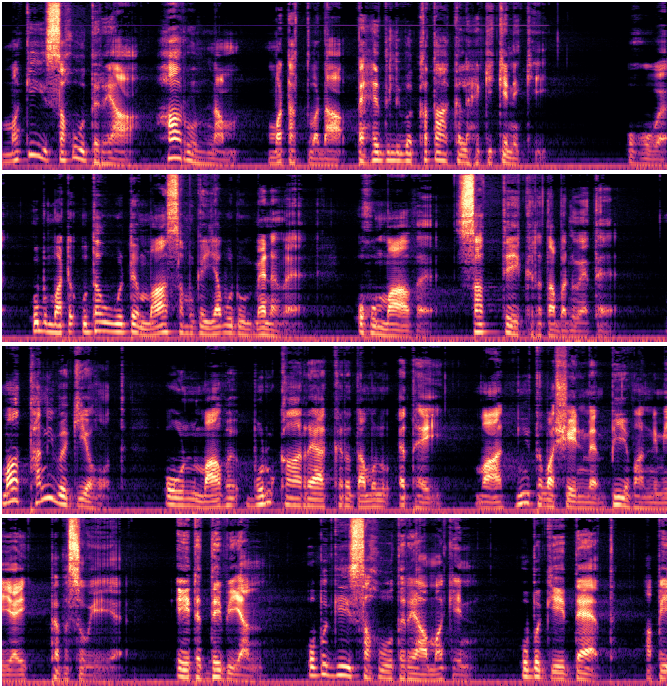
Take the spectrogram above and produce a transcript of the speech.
මගේ සහෝදරයා හාරුන් නම් මටත් වඩා පැහැදිලිව කතා කළ හැකි කෙනෙකි. ඔහුව ඔබ මට උදව්වට මා සමග යවුණු මැනව. ඔහු මාව සත්‍යය කර තබනු ඇත. මා තනිව ගියහොත් ඔවුන් මාව බොරුකාරයා කර දමනු ඇතැයි මා නීත වශයෙන්ම බියවන්නෙමියයි පැවසුවේය. ඒට දෙවියන් ඔබගේ සහෝදරයා මගින් ඔබගේ දෑත් අපි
